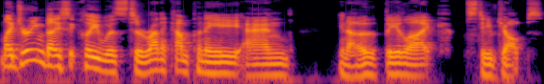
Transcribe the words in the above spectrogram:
my dream basically was to run a company and, you know, be like Steve Jobs.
